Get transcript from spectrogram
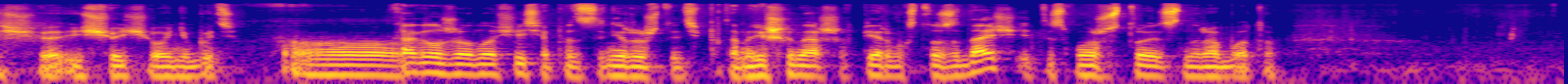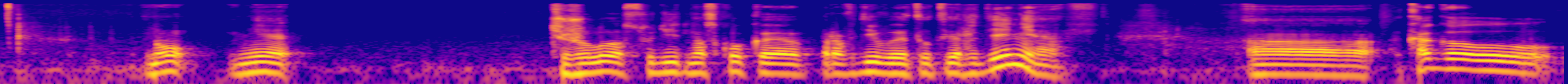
Еще, еще чего-нибудь? А. Как же он вообще себя позиционирует, что типа там реши наших первых 100 задач, и ты сможешь строиться на работу? Ну, мне тяжело судить, насколько правдиво это утверждение. А, Kaggle,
